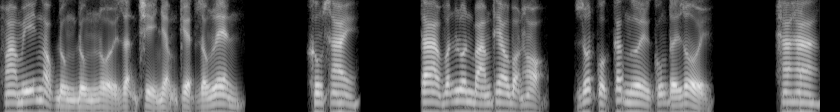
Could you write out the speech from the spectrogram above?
Hoa Mỹ Ngọc đùng đùng nổi giận chỉ nhậm kiệt giống lên. Không sai. Ta vẫn luôn bám theo bọn họ, rốt cuộc các ngươi cũng tới rồi. Ha ha.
